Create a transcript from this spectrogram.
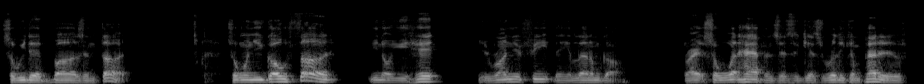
So we did buzz and thud. So when you go thud, you know, you hit, you run your feet, then you let them go. Right. So what happens is it gets really competitive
